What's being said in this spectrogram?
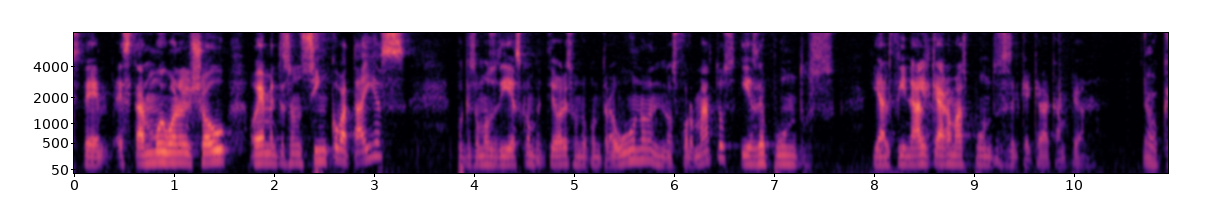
este, está muy bueno el show. Obviamente son cinco batallas, porque somos 10 competidores, uno contra uno, en los formatos, y es de puntos. Y al final, que haga más puntos es el que queda campeón. Ok.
